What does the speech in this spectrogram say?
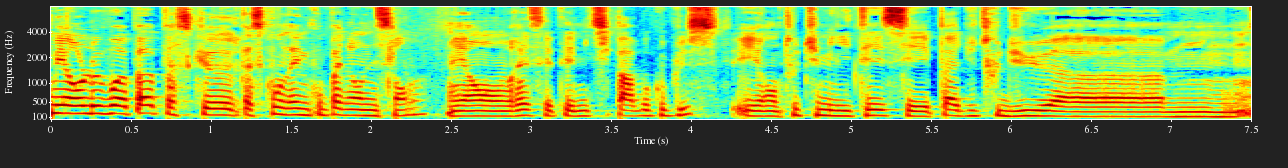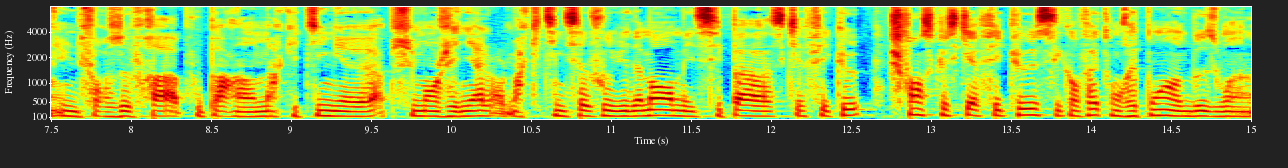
mais on ne le voit pas parce que parce qu'on a une compagnie en Islande. Mais en vrai, c'était multiplié par beaucoup plus. Et en toute humilité, c'est pas du tout dû à hum, une force de frappe ou par un marketing euh, absolument génial. Alors, le marketing, ça joue évidemment, mais c'est pas ce qui a fait que. Je pense que ce qui a fait que, c'est qu'en fait, on répond à un besoin.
